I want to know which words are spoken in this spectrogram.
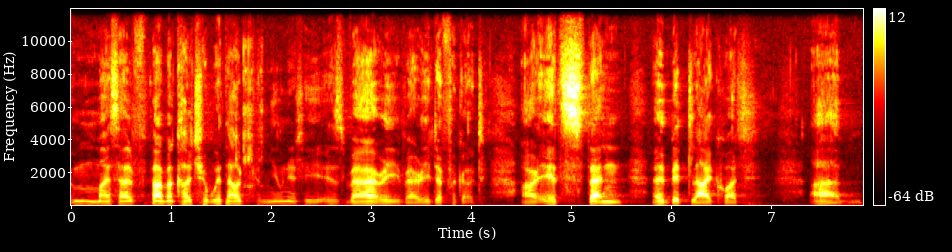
myself, permaculture without community is very, very difficult. Or it's then a bit like what um,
